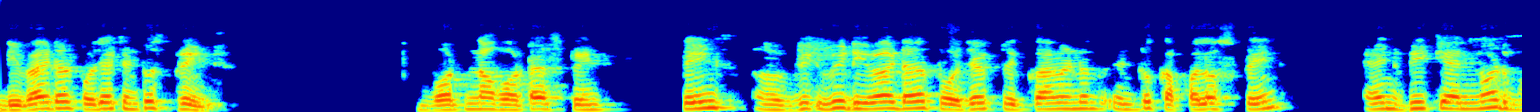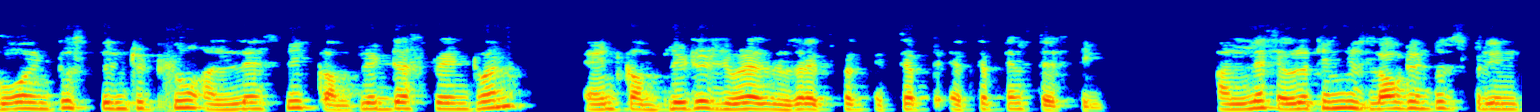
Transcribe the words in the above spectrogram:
divide our project into sprints. What now? What are sprints? Sprints. Uh, we, we divide our project requirement into couple of sprints, and we cannot go into sprint two unless we complete the sprint one and completed user, user accept, accept, acceptance testing unless everything is logged into sprint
